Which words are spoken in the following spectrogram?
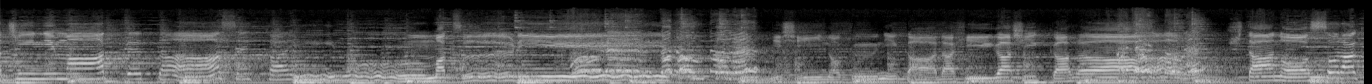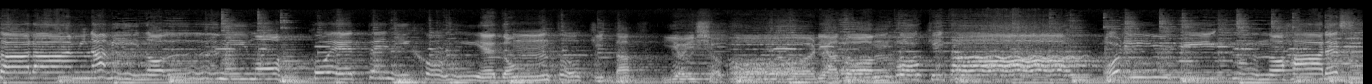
待ちに待ってた世界の祭り。西の国から東から北の空から南の海も越えて日本へどんと来た。よいしょこりゃどんと来た。オリンピックの晴れ姿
